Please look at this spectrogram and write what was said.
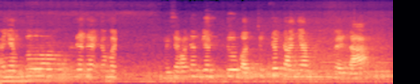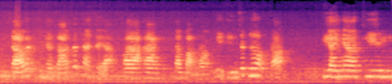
Anh em cứ liên hệ cho mình. Mình sẽ có nhân viên tư vấn trực tiếp cho anh em về giá. Giá thì là giá rất là rẻ và hàng đảm bảo là uy tín chất lượng. Đó, khi anh à, khi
